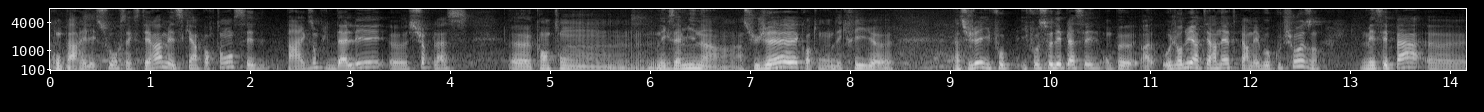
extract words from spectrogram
comparer les sources, etc. Mais ce qui est important, c'est par exemple d'aller sur place. quand on examine un, sujet, quand on décrit un sujet, il faut, il faut se déplacer. On peut, aujourd'hui, Internet permet beaucoup de choses, mais c'est pas, euh,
